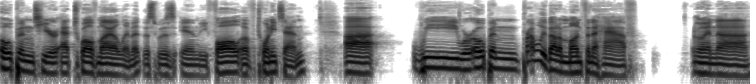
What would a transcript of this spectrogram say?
opened here at 12 Mile Limit, this was in the fall of 2010, uh, we were open probably about a month and a half when uh,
